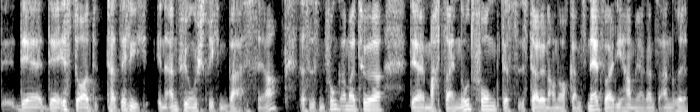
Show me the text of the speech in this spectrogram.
der, der ist dort tatsächlich in Anführungsstrichen was. Ja, Das ist ein Funkamateur, der macht seinen Notfunk. Das ist da dann auch noch ganz nett, weil die haben ja ganz andere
